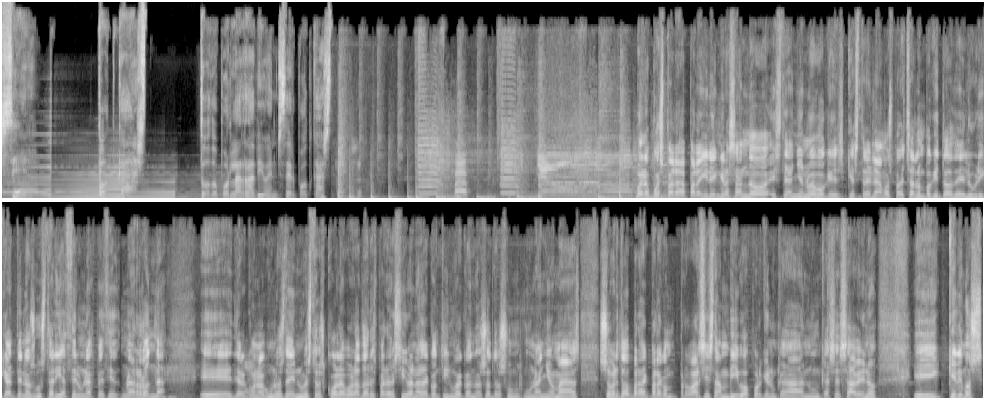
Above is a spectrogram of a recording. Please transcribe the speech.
Ser podcast. Todo por la radio en Ser podcast. Bueno, pues para, para ir engrasando este año nuevo que, que estrenamos, para echarle un poquito de lubricante, nos gustaría hacer una especie, una ronda eh, de- con algunos de nuestros colaboradores para ver si van a continuar con nosotros un, un año más, sobre todo para, para comprobar si están vivos, porque nunca, nunca se sabe, ¿no? Eh, queremos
